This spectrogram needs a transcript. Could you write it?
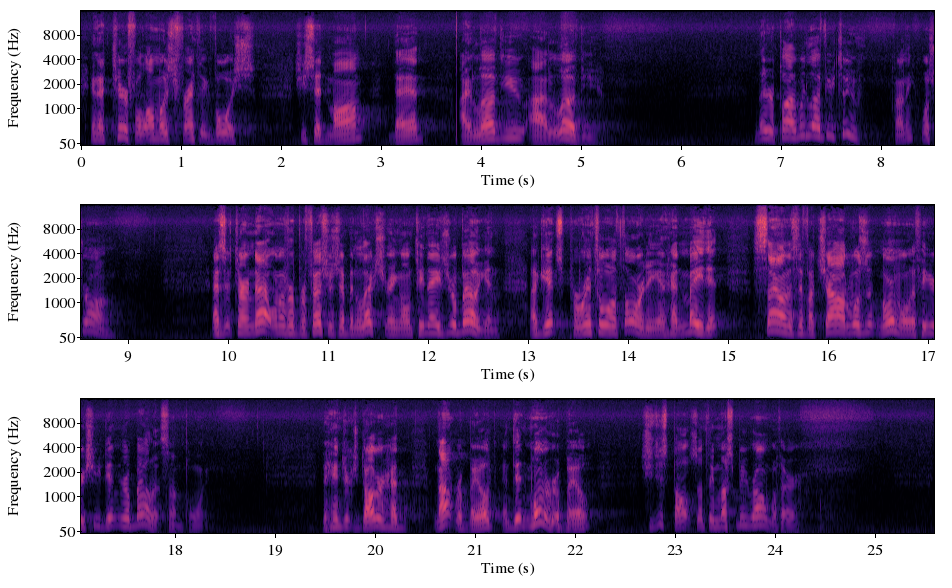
In a tearful, almost frantic voice, she said, Mom, Dad, I love you, I love you. And they replied, We love you too, honey. What's wrong? As it turned out, one of her professors had been lecturing on teenage rebellion against parental authority and had made it sound as if a child wasn't normal if he or she didn't rebel at some point. The Hendricks daughter had not rebelled and didn't want to rebel. She just thought something must be wrong with her.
